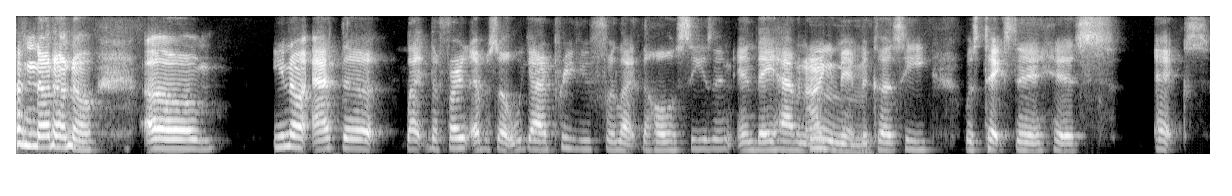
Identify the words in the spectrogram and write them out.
no, no, no. Um, you know, at the like the first episode, we got a preview for like the whole season, and they have an mm. argument hmm. because he was texting his ex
